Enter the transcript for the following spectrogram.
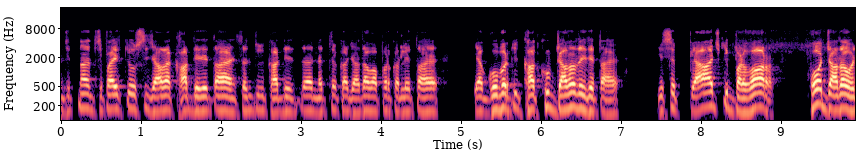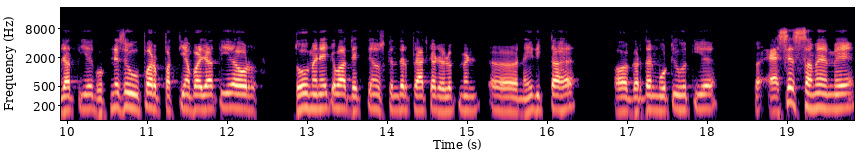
जितना सिफारिश की उससे ज़्यादा खाद दे देता है, संतुलित खाद दे देता है, नत्र का ज़्यादा वापर कर लेता है या गोबर की खाद खूब ज़्यादा दे देता है, जिससे प्याज की बढ़वार बहुत ज़्यादा हो जाती है, घुटने से ऊपर पत्तियाँ बढ़ जाती है और दो महीने के बाद देखते हैं उसके अंदर प्याज का डेवलपमेंट नहीं दिखता है और गर्दन मोटी होती है। तो ऐसे समय में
